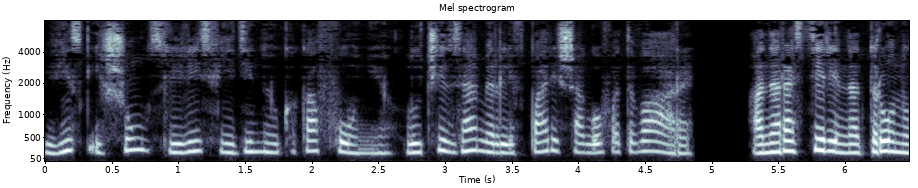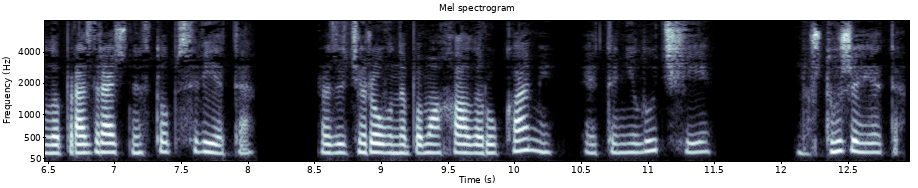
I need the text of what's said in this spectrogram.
Виск и шум слились в единую какофонию. Лучи замерли в паре шагов от Вары. Она растерянно тронула прозрачный стоп света. Разочарованно помахала руками. Это не лучи. Но что же это?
